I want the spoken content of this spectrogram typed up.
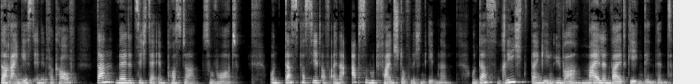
da reingehst in den Verkauf, dann meldet sich der Imposter zu Wort. Und das passiert auf einer absolut feinstofflichen Ebene. Und das riecht dein Gegenüber meilenweit gegen den Wind.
